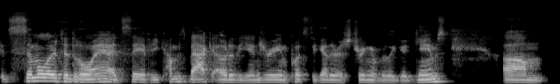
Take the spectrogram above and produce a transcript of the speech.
it's similar to Drouin. I'd say if he comes back out of the injury and puts together a string of really good games, um,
